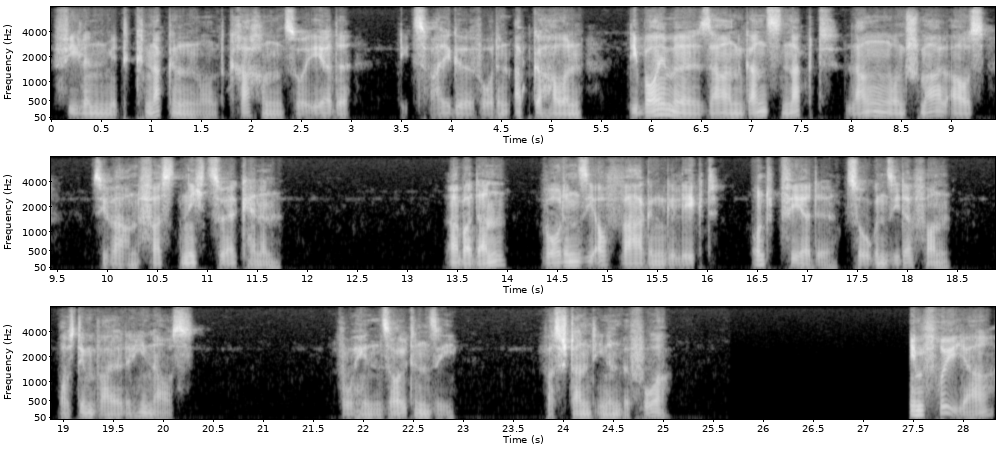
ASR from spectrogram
fielen mit knacken und krachen zur erde die zweige wurden abgehauen die bäume sahen ganz nackt lang und schmal aus sie waren fast nicht zu erkennen aber dann wurden sie auf wagen gelegt und pferde zogen sie davon aus dem walde hinaus. Wohin sollten sie? Was stand ihnen bevor? Im frühjahr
